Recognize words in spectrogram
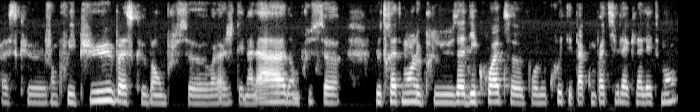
parce que j'en pouvais plus, parce que bah en plus euh, voilà j'étais malade, en plus euh, le traitement le plus adéquat euh, pour le coup était pas compatible avec l'allaitement.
